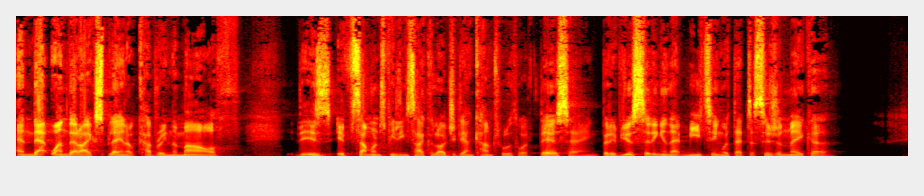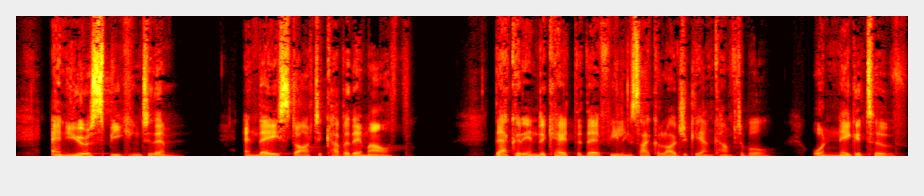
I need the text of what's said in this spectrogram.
and that one that I explained of covering the mouth is if someone's feeling psychologically uncomfortable with what they're saying. But if you're sitting in that meeting with that decision maker and you're speaking to them and they start to cover their mouth, that could indicate that they're feeling psychologically uncomfortable or negative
